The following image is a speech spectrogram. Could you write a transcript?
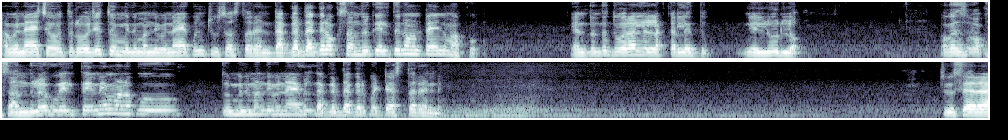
ఆ వినాయక చవితి రోజే తొమ్మిది మంది వినాయకులను చూసి వస్తారండి దగ్గర దగ్గర ఒక సందుకి వెళ్తూనే ఉంటాయండి మాకు. ఎంతంత దూరాలు వెళ్ళక్కర్లేదు నెల్లూరులో. ఒక ఒక సందులోకి వెళ్తేనే మనకు తొమ్మిది మంది వినాయకులు దగ్గర దగ్గర పెట్టేస్తారండి. చూసారా?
